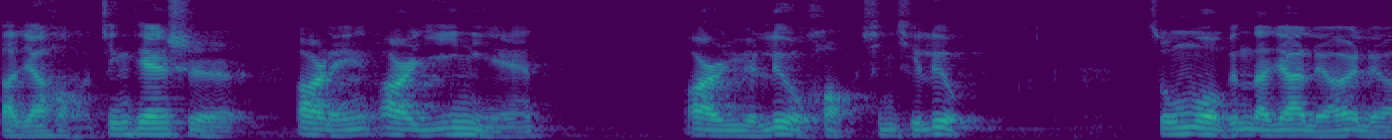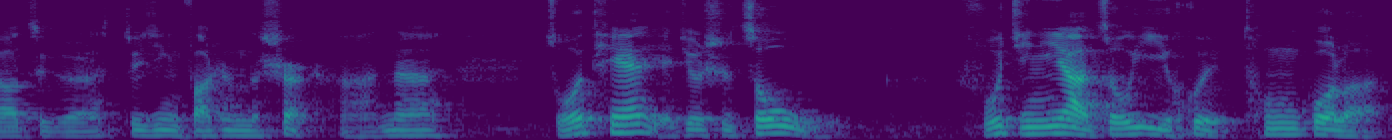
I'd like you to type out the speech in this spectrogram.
大家好，今天是二零二一年二月六号，星期六，周末跟大家聊一聊这个最近发生的事儿啊。那昨天也就是周五，弗吉尼亚州议会通过了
